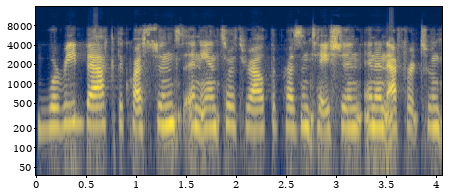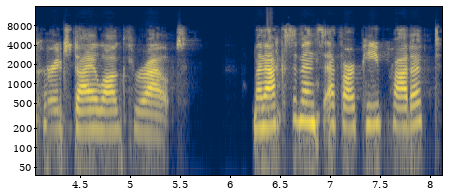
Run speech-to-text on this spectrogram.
We'll read back the questions and answer throughout the presentation in an effort to encourage dialogue throughout. Monoxivent's FRP product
